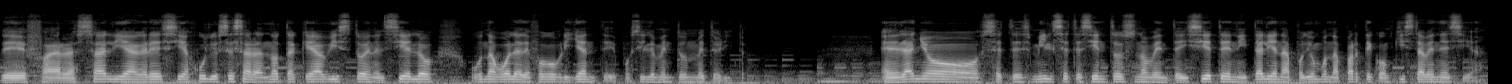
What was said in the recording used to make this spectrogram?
de Farsalia, Grecia, Julio César anota que ha visto en el cielo una bola de fuego brillante, posiblemente un meteorito. En el año 7797 en Italia, Napoleón Bonaparte conquista Venecia.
